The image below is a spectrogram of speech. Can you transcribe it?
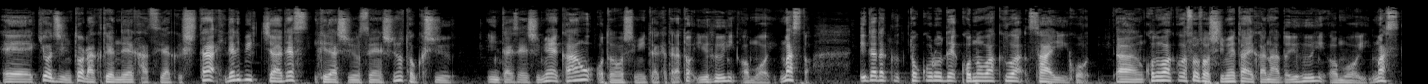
えー、巨人と楽天で活躍した左ピッチャーです。池田俊選手の特集、引退選手名鑑をお楽しみいただけたらというふうに思います。と。いただくところで、この枠は最後、あこの枠はそろそろ締めたいかなというふうに思います。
